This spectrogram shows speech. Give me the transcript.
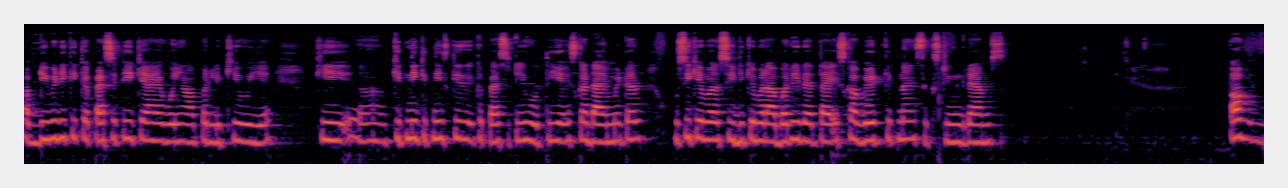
अब डीवीडी की कैपेसिटी क्या है वो यहाँ पर लिखी हुई है कि कितनी कितनी इसकी कैपेसिटी होती है. इसका डायमीटर उसी के सी डी के बराबर ही रहता है. इसका वेट कितना है? सिक्सटीन ग्राम्स अब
